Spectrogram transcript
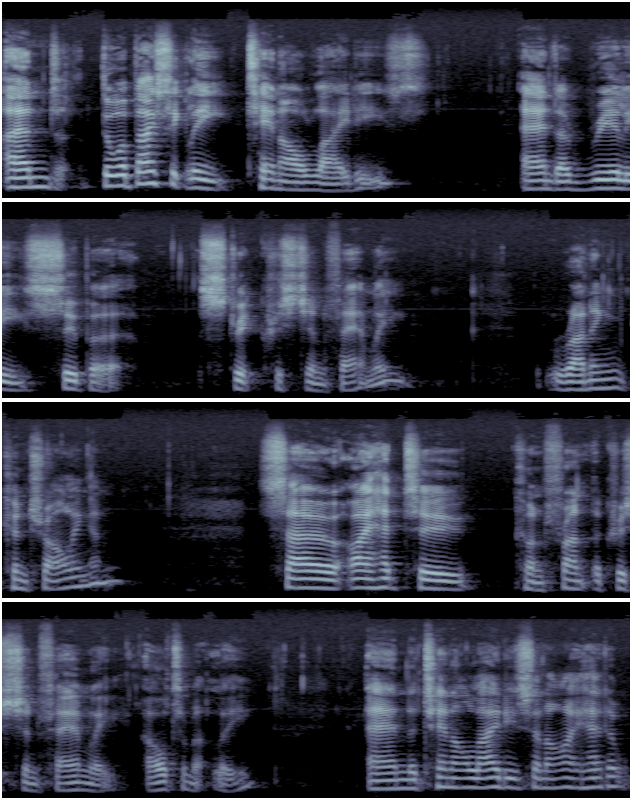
And there were basically 10 old ladies and a really super strict Christian family running, controlling them. So I had to confront the Christian family ultimately. And the 10 old ladies and I had an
